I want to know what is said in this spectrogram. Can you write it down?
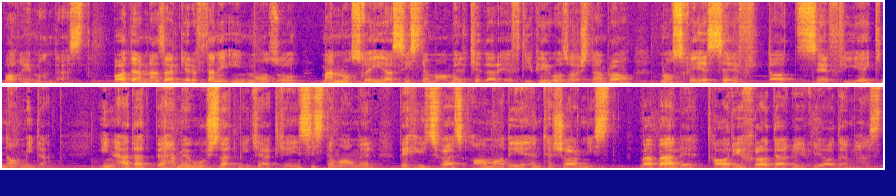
باقی مانده است. با در نظر گرفتن این موضوع من نسخه ای از سیستم عامل که در FTP گذاشتم را نسخه 0.01 نامیدم. این عدد به همه گوشزد می کرد که این سیستم عامل به هیچ وجه آماده انتشار نیست. و بله تاریخ را دقیق یادم هست.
